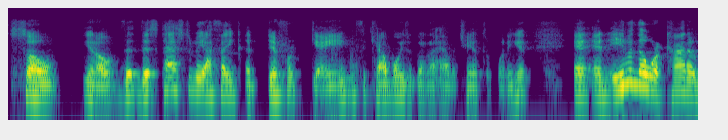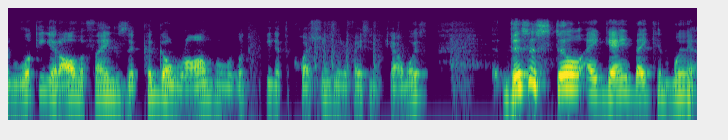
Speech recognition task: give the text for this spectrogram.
So you know, th- this has to be, I think, a different game if the Cowboys are going to have a chance of winning it. And, and even though we're kind of looking at all the things that could go wrong when we're looking at the questions that are facing the Cowboys, this is still a game they can win.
